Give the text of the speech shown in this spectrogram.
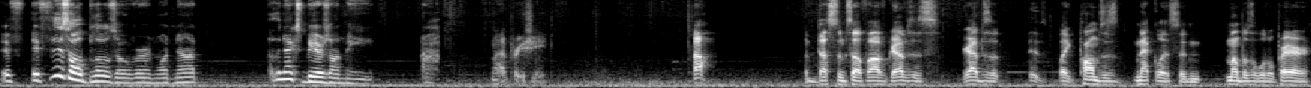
if if this all blows over and whatnot, the next beer's on me. I appreciate. Oh, dusts himself off, grabs his, grabs his, his like palms his necklace and mumbles a little prayer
